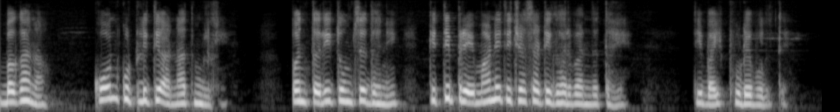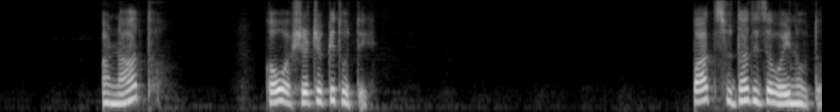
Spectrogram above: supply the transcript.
बघा ना कोण कुठली ती अनाथ मुलगी? पण तरी तुमचे धनी किती प्रेमाने तिच्यासाठी घर बांधत आहे. ती बाई पुढे बोलते. अनाथ? काऊ आश्चर्यचकित होते. पाच सुद्धा तिचं वय नव्हतं.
